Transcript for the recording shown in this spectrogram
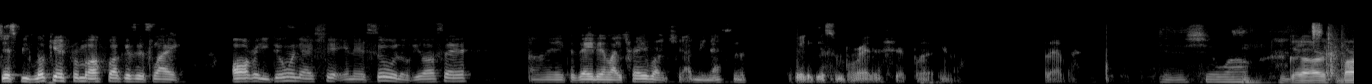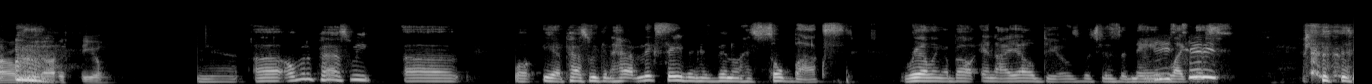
just be looking for motherfuckers that's like already doing that shit and then suing them. You know what I'm saying? I mean, because they didn't like trademark shit. I mean, that's the way to get some bread and shit. But you know, whatever. Yeah, shit. Wow. Good artist borrow, good artist steal. Yeah. Uh, over the past week, uh, well, yeah, past week and a half, Nick Saban has been on his soapbox railing about NIL deals, which is a name likeness.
